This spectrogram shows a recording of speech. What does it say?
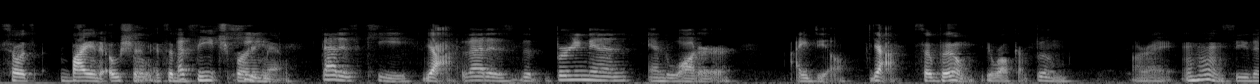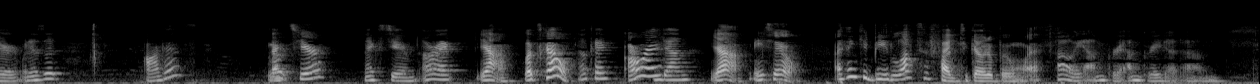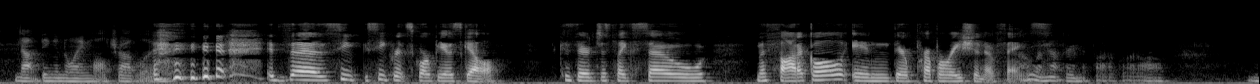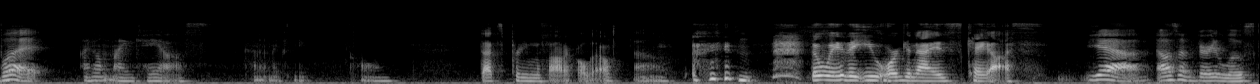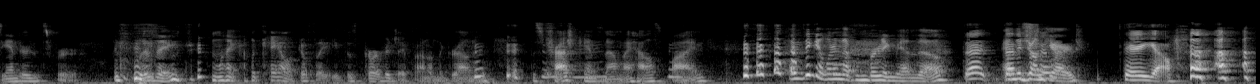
so it's by an ocean. Oh, it's a beach Burning. Man. That is key. Yeah, That is the Burning Man and water ideal. yeah. So boom, you're welcome. Boom. All right. Mhm. See you there. When is it? August next year. Next year. All right. Yeah, let's go. Okay. All right. I'm down. Yeah, me too. I think it'd be lots of fun to go to Boom with. Oh yeah, I'm great. I'm great at um, not being annoying while traveling. it's a se- secret Scorpio skill because they're just like so methodical in their preparation of things. Oh. I'm not very methodical at all. But I don't mind chaos. Kind of makes me calm. That's pretty methodical though. Oh. the way that you organize chaos. Yeah. I also have very low standards for living. I'm like, okay, I'll guess I eat this garbage I found on the ground. This trash can's now in my house. Fine. I think I learned that from Burning Man though, That and the so- junkyard. there you go.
